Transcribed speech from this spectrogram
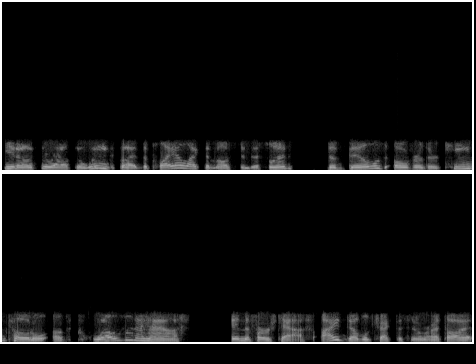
you know, throughout the week. But the play I like the most in this one, the Bills over their team total of 12 and a half in the first half. I double checked this number. I thought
